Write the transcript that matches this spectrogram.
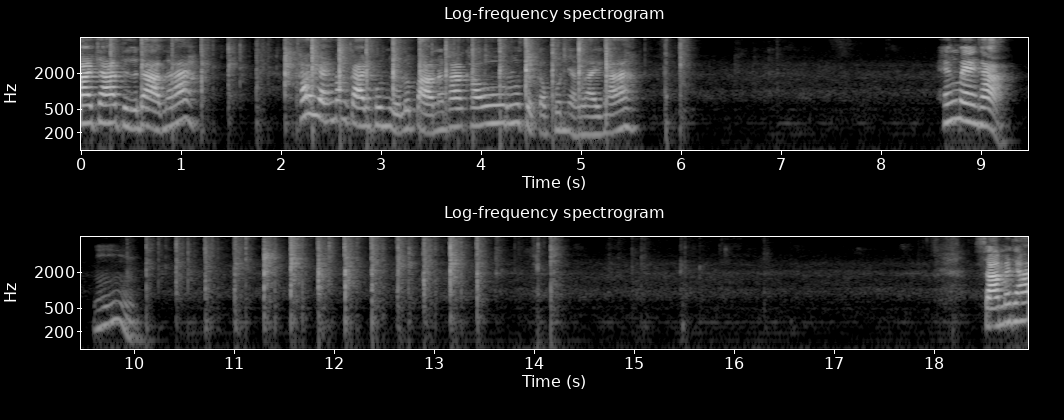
ราชาถือดาบนะคะเขายังต้องการคุณอยู่หรือเปล่านะคะ เขารู้สึกกับคุณอย่างไรคะแฮงแมนค่ะ อืมสามไม้เท้า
